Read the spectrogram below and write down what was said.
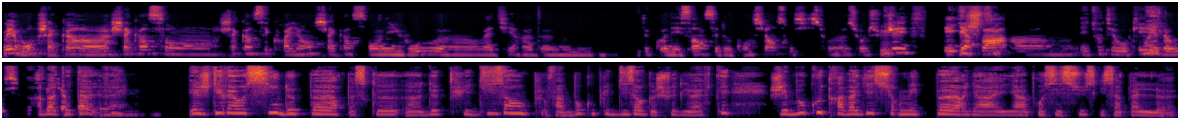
mais bon, chacun, chacun son, chacun ses croyances, chacun son niveau, on va dire de de connaissances et de conscience aussi sur, sur le sujet. Et il n'y a pas et tout est ok là aussi. Ah bah tout à fait. Et je dirais aussi de peur parce que euh, depuis dix ans, enfin beaucoup plus de dix ans que je fais de l'EFT, j'ai beaucoup travaillé sur mes peurs. Il y a, il y a un processus qui s'appelle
